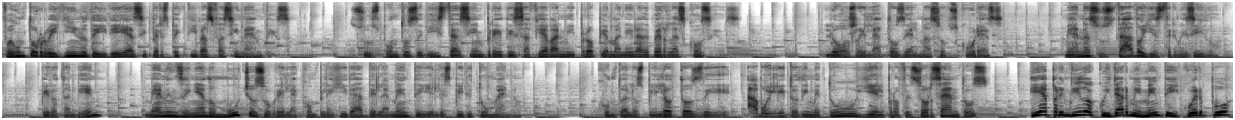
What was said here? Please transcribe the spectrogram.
fue un torbellino de ideas y perspectivas fascinantes. Sus puntos de vista siempre desafiaban mi propia manera de ver las cosas. Los relatos de almas obscuras me han asustado y estremecido, pero también me han enseñado mucho sobre la complejidad de la mente y el espíritu humano. Junto a los pilotos de Abuelito Dime Tú y el profesor Santos, he aprendido a cuidar mi mente y cuerpo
